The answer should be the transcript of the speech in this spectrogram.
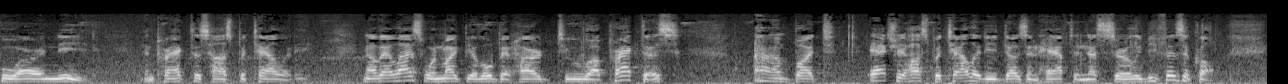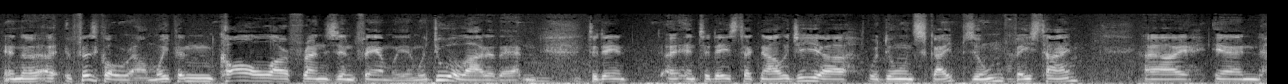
who are in need, and practice hospitality. Now, that last one might be a little bit hard to uh, practice, but actually, hospitality doesn't have to necessarily be physical. In the uh, physical realm, we can call our friends and family, and we do a lot of that. And today, in, uh, in today's technology, uh, we're doing Skype, Zoom, FaceTime, uh, and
